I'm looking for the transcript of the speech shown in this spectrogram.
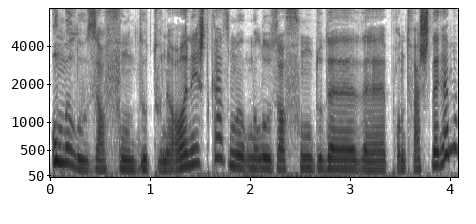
uma luz ao fundo do túnel, ou neste caso uma, luz ao fundo da, da Ponte Vasco da Gama,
